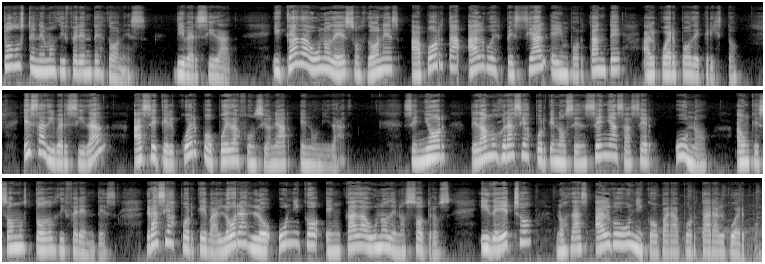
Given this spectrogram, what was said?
Todos tenemos diferentes dones, diversidad, y cada uno de esos dones aporta algo especial e importante al cuerpo de Cristo. Esa diversidad hace que el cuerpo pueda funcionar en unidad. Señor, te damos gracias porque nos enseñas a ser uno, aunque somos todos diferentes. Gracias porque valoras lo único en cada uno de nosotros y de hecho nos das algo único para aportar al cuerpo.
